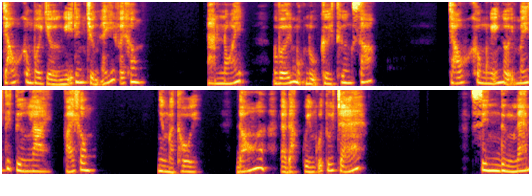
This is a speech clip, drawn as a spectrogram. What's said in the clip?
Cháu không bao giờ nghĩ đến chuyện ấy phải không? An nói với một nụ cười thương xót. Cháu không nghĩ ngợi mấy tới tương lai, phải không? Nhưng mà thôi, đó là đặc quyền của tuổi trẻ. Xin đừng ném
